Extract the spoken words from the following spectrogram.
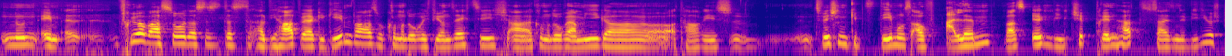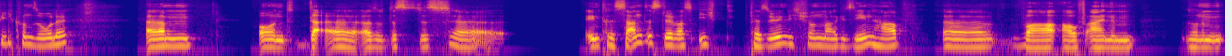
nun, eben, äh, früher war es so, dass es dass halt die Hardware gegeben war, so Commodore 64, äh, Commodore Amiga, Ataris. Äh, inzwischen gibt es Demos auf allem, was irgendwie einen Chip drin hat, sei es eine Videospielkonsole. Ähm, und da, äh, also das, das äh, Interessanteste, was ich persönlich schon mal gesehen habe, äh, war auf einem so einem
